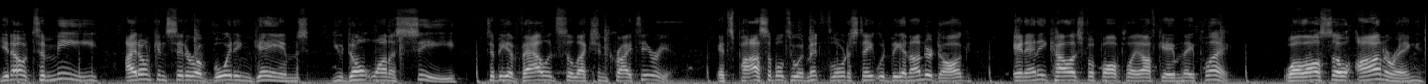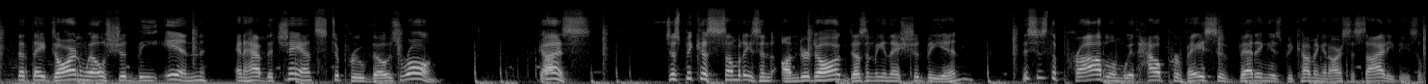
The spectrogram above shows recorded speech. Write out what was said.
You know, to me, I don't consider avoiding games you don't want to see to be a valid selection criteria. It's possible to admit Florida State would be an underdog in any college football playoff game they play, while also honoring that they darn well should be in and have the chance to prove those wrong. Guys, just because somebody's an underdog doesn't mean they should be in. This is the problem with how pervasive betting is becoming in our society, Diesel.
